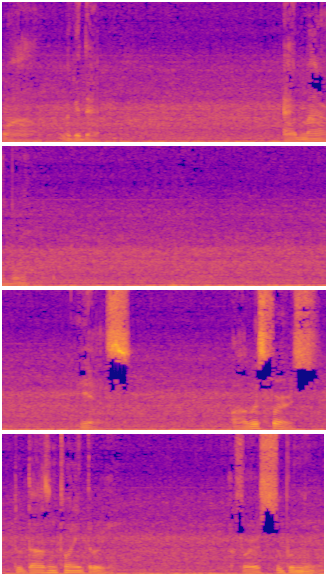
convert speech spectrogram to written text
Wow, look at that. Admirable. Yes. August 1st, 2023. The first supermoon.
